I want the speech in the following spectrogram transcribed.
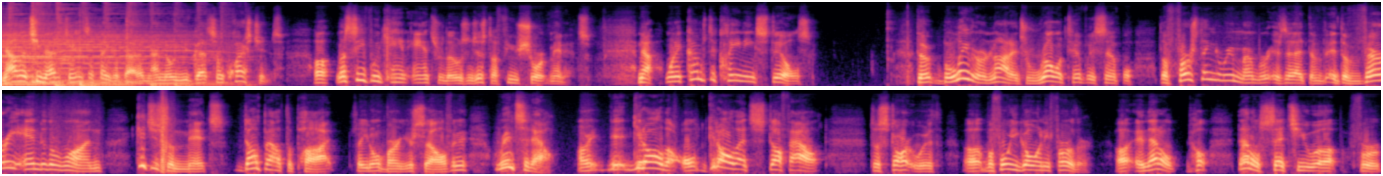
Now that you've had a chance to think about it, and I know you've got some questions, uh, let's see if we can't answer those in just a few short minutes. Now, when it comes to cleaning stills, the, believe it or not, it's relatively simple. The first thing to remember is that at the, at the very end of the run, get you some mitts, dump out the pot so you don't burn yourself, and rinse it out. All right, get all the old get all that stuff out to start with uh, before you go any further, uh, and that'll that'll set you up for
